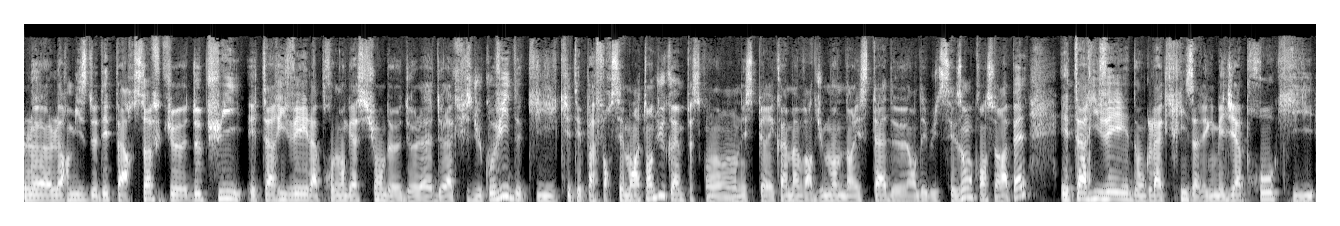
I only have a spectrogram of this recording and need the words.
leur, mise de départ. Sauf que depuis est arrivée la prolongation de, de, la, crise du Covid, qui n'était pas forcément attendue quand même, parce qu'on espérait quand même avoir du monde dans les stades en début de saison, quand on se rappelle. Est arrivée donc la crise avec Mediapro qui,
